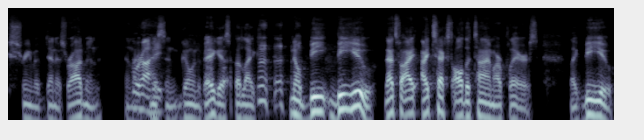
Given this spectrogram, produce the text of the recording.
extreme of Dennis Rodman and like right. missing going to Vegas, but like you know, be be you. That's why I, I text all the time our players, like be you.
